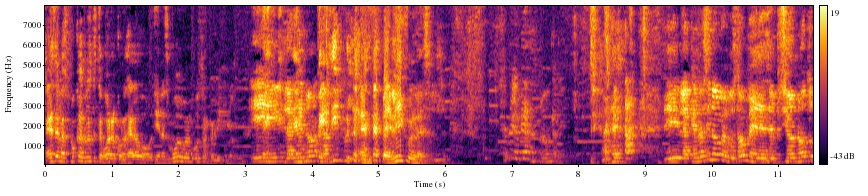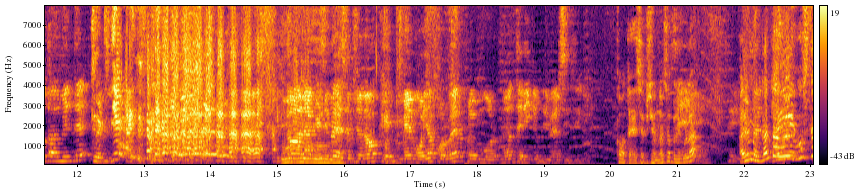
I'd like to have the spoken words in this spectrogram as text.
Es de las pocas veces que te voy a reconocer algo. Tienes muy buen gusto en películas. güey. Y la que En no. la- película. En películas. Y la que no, sí no me gustó, me decepcionó totalmente. No, la que sí me decepcionó, que me moría por ver, fue Mo- Monster Inc. University. ¿Cómo te decepcionó esa película? Sí. A mí me encanta, güey. me gusta.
